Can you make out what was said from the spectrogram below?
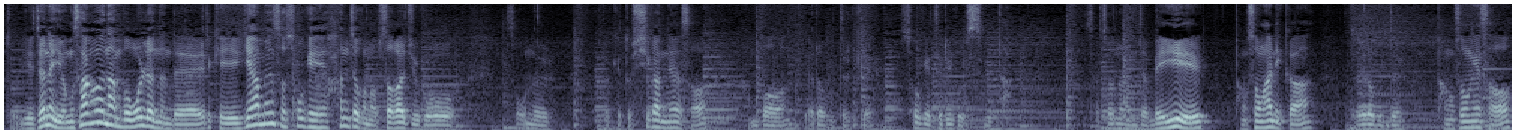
또 예전에 영상은 한번 올렸는데 이렇게 얘기하면서 소개한 적은 없어가지고 그래서 오늘 이렇게 또 시간 내서 한번 여러분들께 소개드리고 있습니다. 자, 저는 이제 매일 방송하니까 또 여러분들 방송에서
